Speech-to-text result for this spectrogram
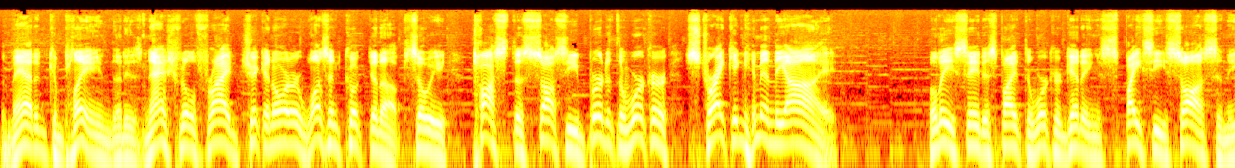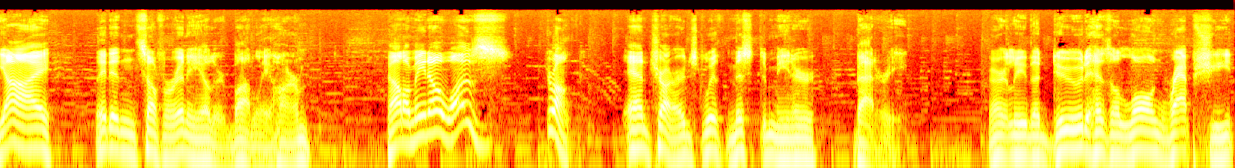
The man had complained that his Nashville fried chicken order wasn't cooked enough, so he tossed the saucy bird at the worker, striking him in the eye. Police say despite the worker getting spicy sauce in the eye, they didn't suffer any other bodily harm. Palomino was drunk and charged with misdemeanor battery. Apparently, the dude has a long rap sheet,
